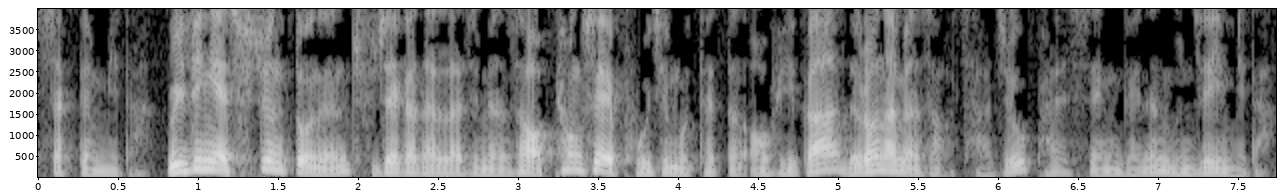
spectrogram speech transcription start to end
시작됩니다. reading의 수준 또는 주제가 달라지면서 평소에 보지 못했던 어휘가 늘어나면서 자주 발생되는 문제입니다.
